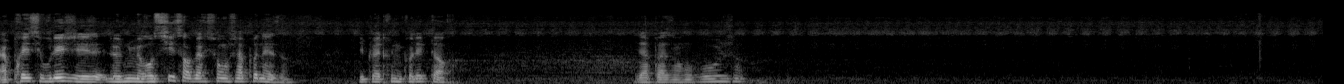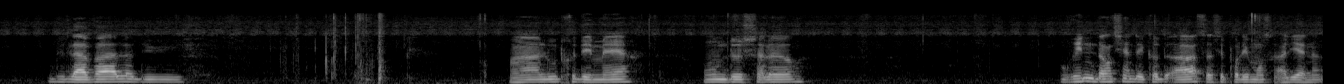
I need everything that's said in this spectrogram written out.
Après, si vous voulez, j'ai le numéro 6 en version japonaise, qui peut être une collector. Diapason rouge. Du Laval, du... Voilà, l'outre des mers, onde de chaleur. Urine d'ancien des codes A, ça c'est pour les monstres aliens.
